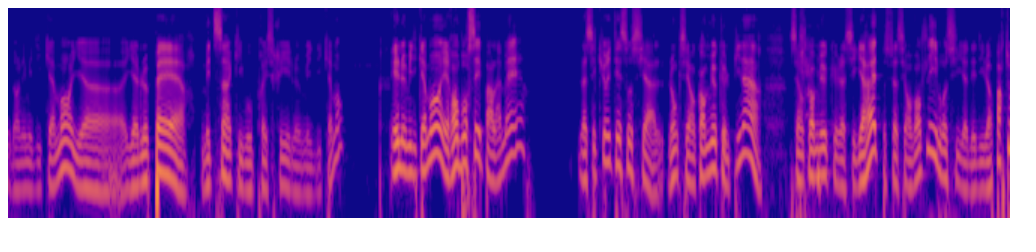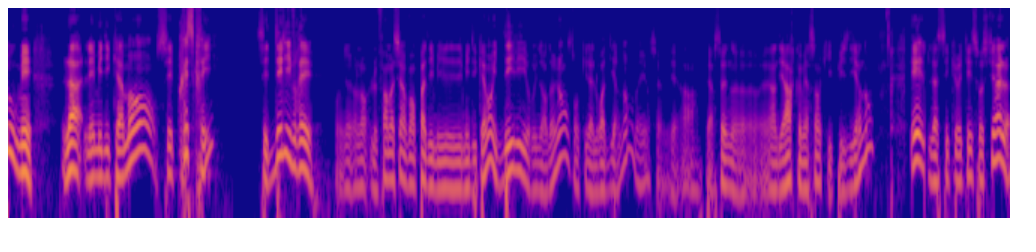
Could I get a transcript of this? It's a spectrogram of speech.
dans les médicaments, il y, a, il y, a, le père médecin qui vous prescrit le médicament, et le médicament est remboursé par la mère, la sécurité sociale. Donc c'est encore mieux que le pinard, c'est encore mieux que la cigarette, parce que ça c'est en vente libre aussi, il y a des dealers partout. Mais là, les médicaments, c'est prescrit, c'est délivré le pharmacien ne vend pas des, médicaments, il délivre une ordonnance, donc il a le droit de dire non. D'ailleurs, c'est un des rares personnes, euh, un des rares commerçants qui puisse dire non. Et la sécurité sociale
